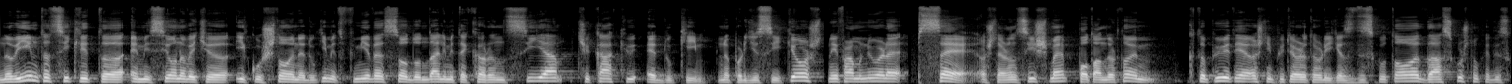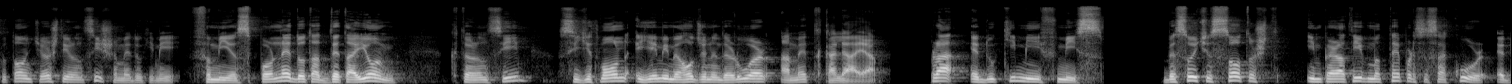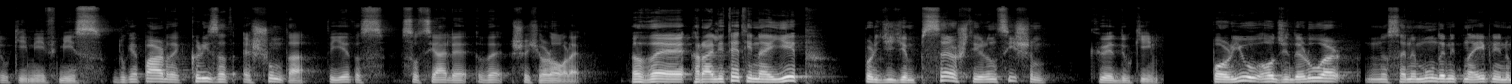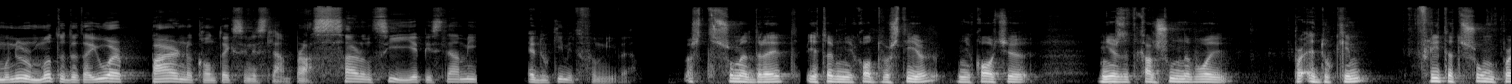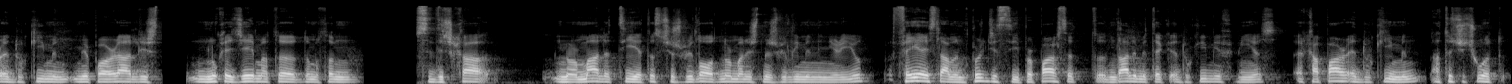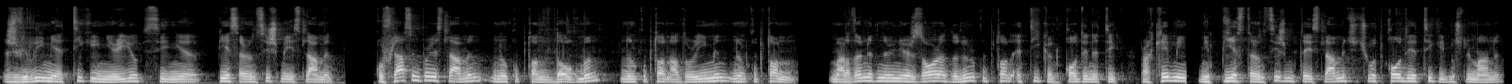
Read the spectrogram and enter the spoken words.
Në vijim të ciklit të emisioneve që i kushtohen edukimit të fëmijëve, sot do ndalemi tek rëndësia që ka ky edukim në përgjithësi. Kjo është në një farë mënyre pse është e rëndësishme, po ta ndërtojmë këtë pyetje, është një pyetje retorike, s'diskutohet dhe askush nuk e diskuton që është i rëndësishëm edukimi i fëmijës, por ne do ta detajojmë këtë rëndësi, si gjithmonë jemi me hoxhën e nderuar Ahmet Kalaja. Pra edukimi i fëmijës. Besoj që sot është imperativ më tepër se sa kurrë edukimi i fëmijës, duke parë dhe krizat e shumta të jetës sociale dhe shoqërore. Dhe realiteti na jep përgjigjen pse është i rëndësishëm ky edukim. Por ju, Hoxhë i nderuar, nëse mundeni të na jepni në mënyrë më të detajuar parë në kontekstin islam, pra sa rëndësi i jep Islami edukimit të fëmijëve? Është shumë e drejtë, jetojmë në një kohë të vështirë, një kohë që njerëzit kanë shumë nevojë për edukim, flitet shumë për edukimin, mirëpo realisht nuk e gjejmë atë, domethënë, si diçka normale të jetës që zhvillohet normalisht me zhvillimin e njeriut. Feja islame në përgjithësi, përpara se të ndalemi tek edukimi i fëmijës, e ka parë edukimin, atë që quhet zhvillimi etik i njeriu si një pjesë e rëndësishme e islamit. Kur flasim për islamin, nënkupton dogmën, nënkupton adhurimin, nënkupton marrëdhëniet ndërnjerëzore dhe nënkupton etikën, kodin etik. Pra kemi një pjesë të rëndësishme të islamit që quhet kodi etik i muslimanit.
